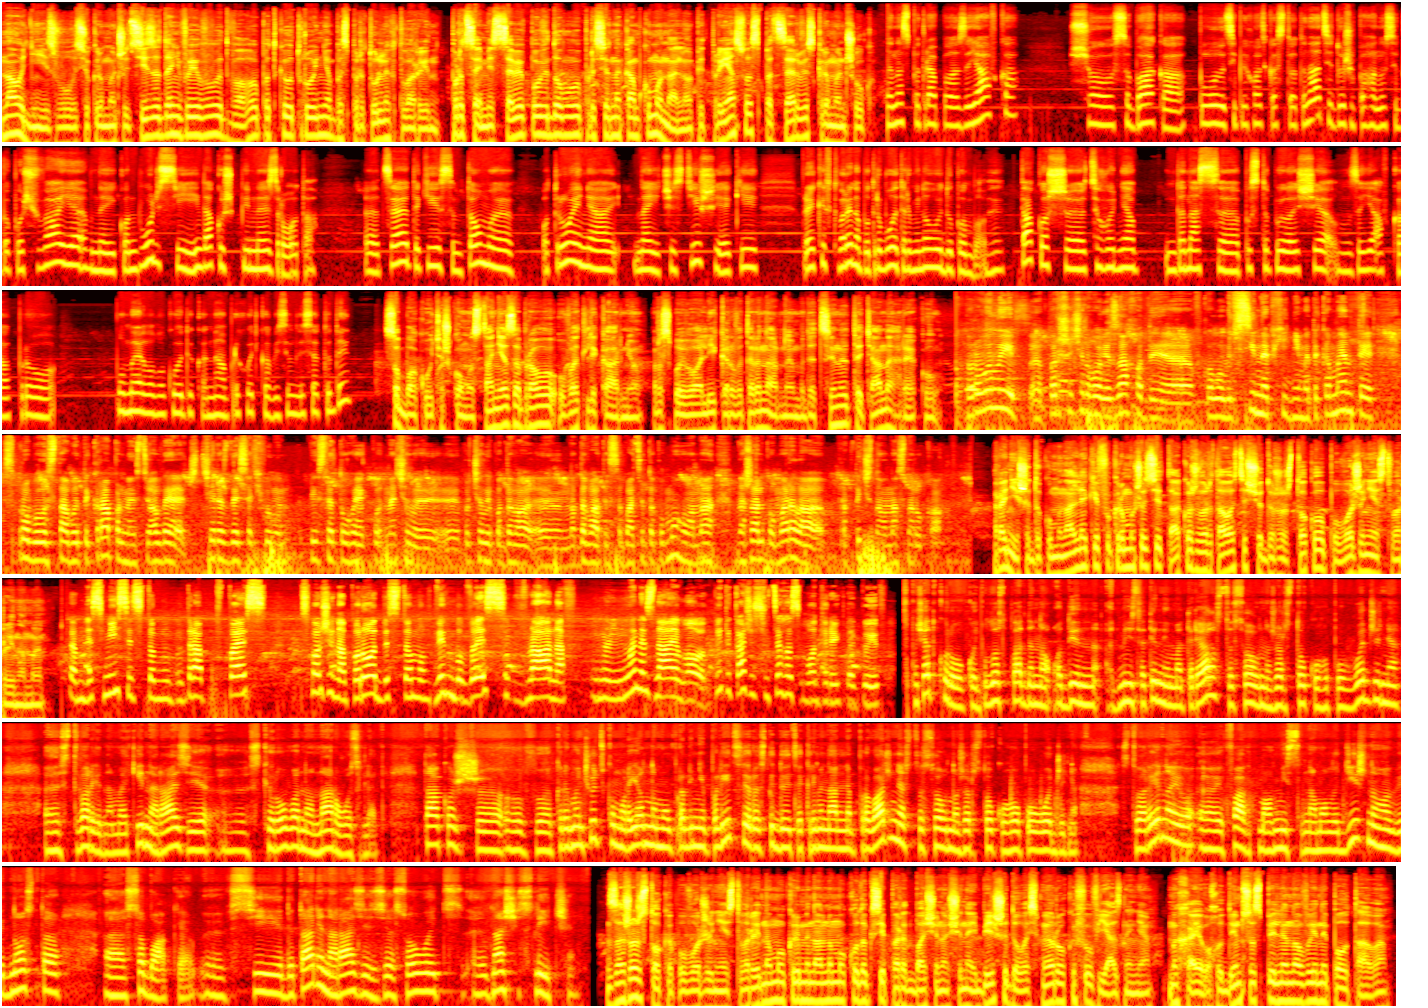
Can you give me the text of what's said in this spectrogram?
На одній із вулиць у Кременчуці за день виявили два випадки отруєння безпритульних тварин. Про це місцеві повідомили працівникам комунального підприємства Спецсервіс Кременчук. До нас потрапила заявка, що собака по вулиці Піхотська 111 дуже погано себе почуває, в неї конвульсії і також піне з рота. Е, Це такі симптоми отруєння найчастіші, які, при яких тварина потребує термінової допомоги. Також е, цього дня до нас е, поступила ще заявка про померлого котика на Приходька 81. Собаку у тяжкому стані забрали у ветлікарню, розповіла лікар ветеринарної медицини Тетяна Грекул. Провели е, першочергові заходи, е, вкололи всі необхідні медикаменти, спробували ставити крапельницю, але через 10 хвилин після того, як почали, е, почали надавати собаці допомогу, вона, на жаль, померла практично у нас на руках. Раніше до комунальників у Кременчуці також зверталися щодо жорстокого поводження з тваринами. Там десь місяць тому потрапив пес, схожий на породистому. Він був весь в ранах. Ми не знаємо. Діти кажуть, що це господар їх добив. З початку року було складено один адміністративний матеріал стосовно жорстокого поводження е, з тваринами, який наразі е, скеровано на розгляд. Також е, в Кременчуцькому районному управлінні поліції розслідується кримінальне провадження стосовно жорстокого поводження з твариною. Факт мав місце на молодіжного відносно собаки. Е, Всі деталі наразі з'ясовують е, наші слідчі. За жорстоке поводження із тваринами у кримінальному кодексі передбачено щонайбільше до восьми років ув'язнення. Михайло Годим, Суспільне новини, Полтава.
